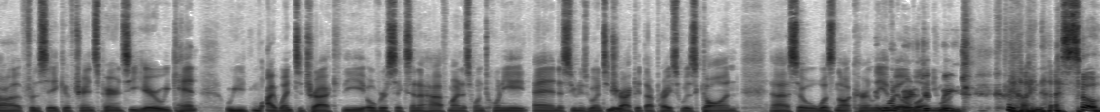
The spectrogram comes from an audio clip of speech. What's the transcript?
uh, for the sake of transparency here. We can't. We I went to track the over six and a half minus one twenty eight, and as soon as we went to yeah. track it, that price was gone, uh, so it was not currently available anymore. So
